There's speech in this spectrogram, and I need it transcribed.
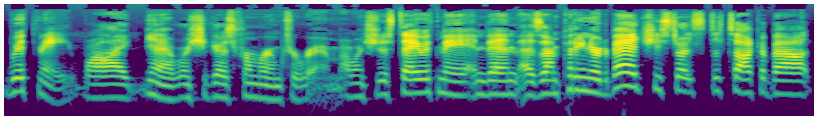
with me while I, you know, when she goes from room to room. I want you to stay with me. And then as I'm putting her to bed, she starts to talk about,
